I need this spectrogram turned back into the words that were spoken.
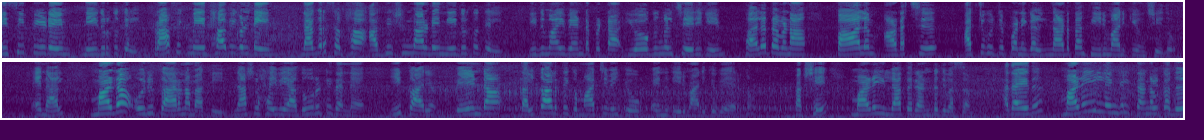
എ സി പിയുടെയും നേതൃത്വത്തിൽ ട്രാഫിക് മേധാവികളുടെയും നഗരസഭാ അധ്യക്ഷന്മാരുടെയും നേതൃത്വത്തിൽ ഇതുമായി വേണ്ടപ്പെട്ട യോഗങ്ങൾ ചേരുകയും പലതവണ പാലം അടച്ച് അറ്റകുറ്റപ്പണികൾ നടത്താൻ തീരുമാനിക്കുകയും ചെയ്തു. എന്നാൽ മഴ ഒരു കാരണമാക്കി. നാഷണൽ ഹൈവേ അതോറിറ്റി തന്നെ ഈ കാര്യം വേണ്ട തൽക്കാലത്തേക്ക് മാറ്റിവെക്കൂ എന്ന് തീരുമാനിക്കുകയായിരുന്നു. പക്ഷേ മഴയില്ലാത്ത രണ്ട് ദിവസം. അതായത് മഴയില്ലെങ്കിൽ തങ്ങൾക്കത്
